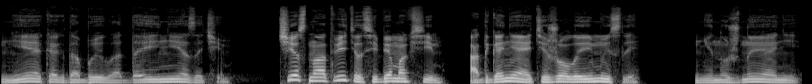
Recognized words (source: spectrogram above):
Некогда было, да и незачем. Честно ответил себе Максим, отгоняя тяжелые мысли. Не нужны они,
